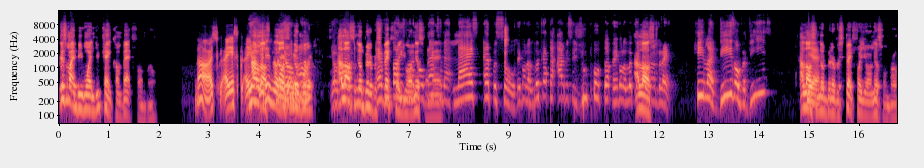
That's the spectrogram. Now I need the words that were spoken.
this might be one you can't come back from, bro. No, it's it's, it's I it lost- is I lost it a little bit of- yo, I lost a Ron, little bit of respect for Everybody's you on gonna this go one, back man. to that last episode. They're gonna look at the Iversons you pulled up. They're gonna look. I at lost. Be like, he like these over these. I lost Yeah. a little bit of respect for you on this one, bro.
